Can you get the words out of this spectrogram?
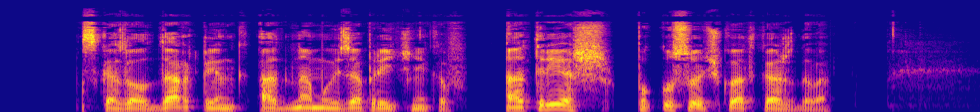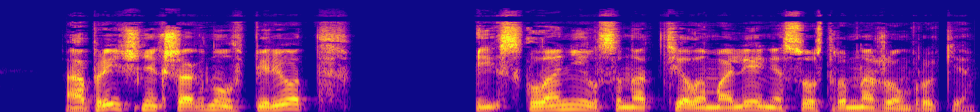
— сказал Дарклинг одному из опричников. «Отрежь по кусочку от каждого». Опричник шагнул вперед и склонился над телом оленя с острым ножом в руке.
